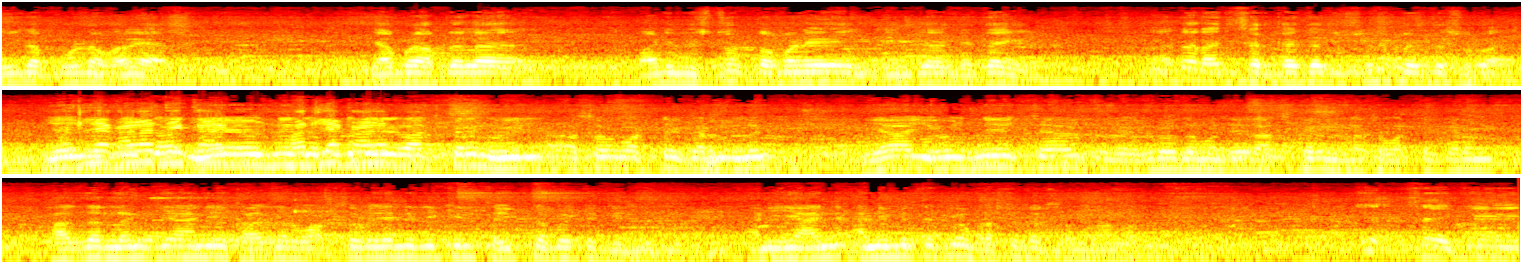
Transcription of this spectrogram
योजना पूर्ण व्हाव्यात. त्यामुळे आपल्याला पाणी विस्तृतप्रमाणे जनतेला देता येईल. आता राज्य सरकारच्या दृष्टीने प्रयत्न सुरू आहे. राजकारण होईल असं वाटतंय कारण लं- या योजनेच्या विरोधामध्ये राजकारण होईल असं वाटतं कारण खासदार लंके आणि खासदार वाकचोरे यांनी देखील संयुक्त बैठक घेतली होती. आणि या अनिमित्त किंवा भ्रष्टाचार समोर असं आहे की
